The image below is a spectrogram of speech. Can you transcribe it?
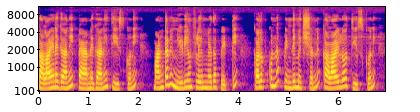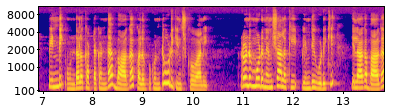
కళాయిని కానీ ప్యాన్ కానీ తీసుకొని మంటని మీడియం ఫ్లేమ్ మీద పెట్టి కలుపుకున్న పిండి మిక్చర్ని కళాయిలో తీసుకొని పిండి ఉండలు కట్టకుండా బాగా కలుపుకుంటూ ఉడికించుకోవాలి. రెండు మూడు నిమిషాలకి పిండి ఉడికి ఇలాగ బాగా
